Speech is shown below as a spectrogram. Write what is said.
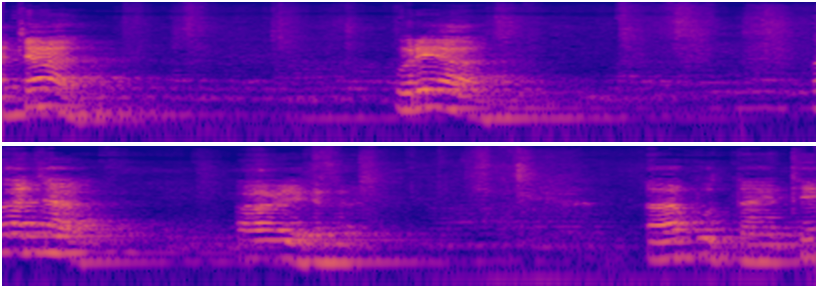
ਅੱਛਾ। ਉਰੇ ਆ। ਅੱਛਾ। ਆ ਵੇਖ ਇੱਧਰ। ਆ ਭੂਤਾਂ ਇੱਥੇ।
